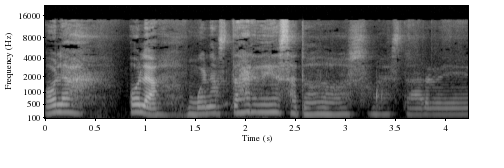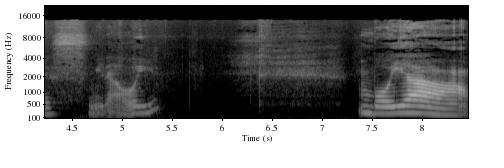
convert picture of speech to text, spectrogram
Hola, hola, buenas tardes a todos, buenas tardes. Mira, hoy voy a,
